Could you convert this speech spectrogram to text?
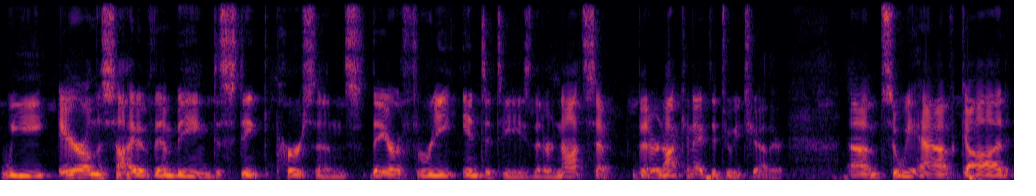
we err on the side of them being distinct persons. They are three entities that are not sep- that are not connected to each other. Um, so we have God,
